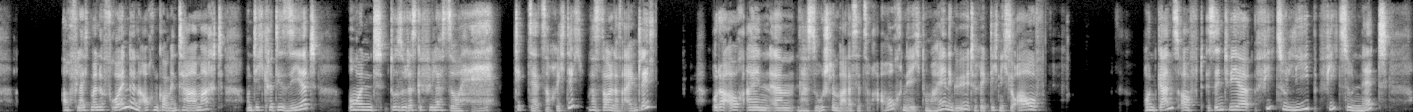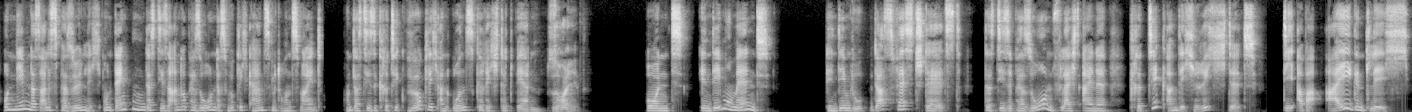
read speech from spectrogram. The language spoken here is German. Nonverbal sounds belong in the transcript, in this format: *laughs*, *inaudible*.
auch vielleicht meine Freundin auch einen Kommentar macht und dich kritisiert und du so das Gefühl hast, so, hä, tickt sie jetzt noch richtig? Was soll das eigentlich? Oder auch ein, ähm, na, so schlimm war das jetzt auch nicht. Du meine Güte, reg dich nicht so auf. Und ganz oft sind wir viel zu lieb, viel zu nett und nehmen das alles persönlich und denken, dass diese andere Person das wirklich ernst mit uns meint und dass diese Kritik wirklich an uns gerichtet werden soll. Und in dem Moment, in dem du das feststellst, dass diese Person vielleicht eine Kritik an dich richtet, die aber eigentlich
